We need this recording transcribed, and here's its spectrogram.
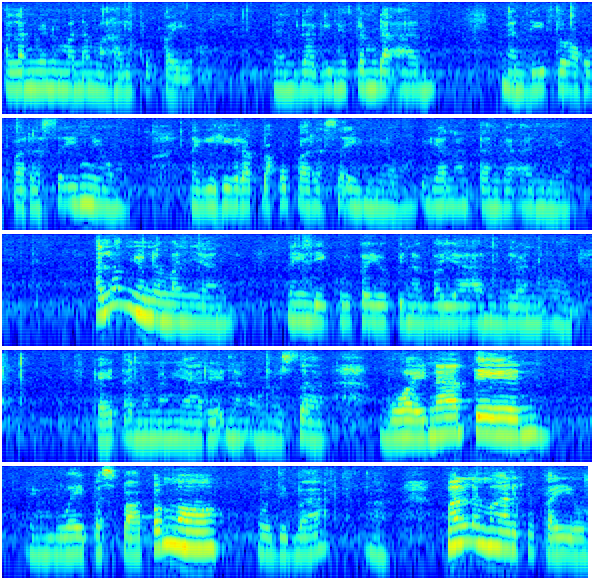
alam niyo naman na mahal ko kayo. Yan, lagi nyo tandaan, nandito ako para sa inyo. Naghihirap ako para sa inyo. Yan ang tandaan nyo. Alam nyo naman yan, na hindi ko kayo pinabayaan mula noon. kahit ano nangyari ng uno sa buhay natin, yung buhay pas papa mo, o di ba? Ah, mahal na mahal ko kayo.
